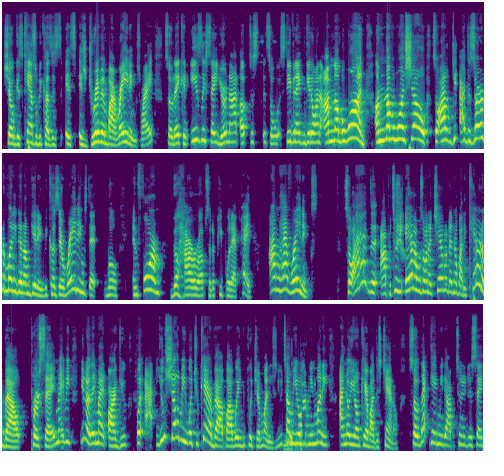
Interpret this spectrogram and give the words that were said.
show gets canceled because it's, it's, it's driven by ratings, right? So, they can easily say, You're not up to. So, Stephen A can get on, I'm number one. I'm number one show. So, I, get, I deserve the money that I'm getting because they're ratings that will inform the higher ups or the people that pay. I don't have ratings. So I had the opportunity, and I was on a channel that nobody cared about per se. Maybe you know they might argue, but I, you show me what you care about by where you put your money. So you tell me you don't have any money, I know you don't care about this channel. So that gave me the opportunity to say,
